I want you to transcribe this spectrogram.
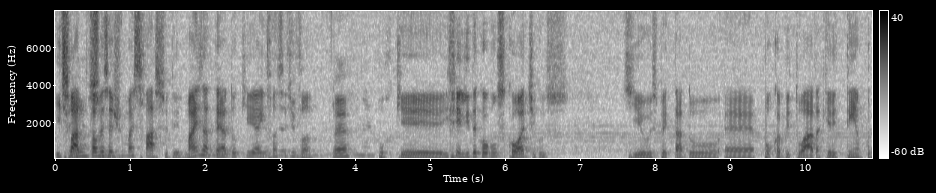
E de Sim, fato, talvez sim. seja o mais fácil dele, mais até do que A Infância de Van. É. Porque, enfim, ele lida com alguns códigos que o espectador é pouco habituado àquele tempo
